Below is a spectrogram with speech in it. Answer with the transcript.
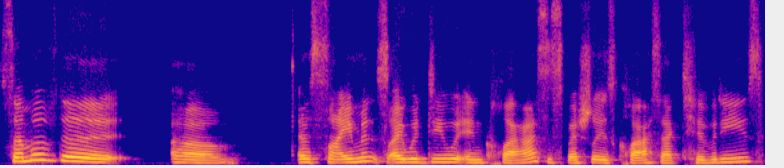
Some of the um, assignments I would do in class, especially as class activities,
